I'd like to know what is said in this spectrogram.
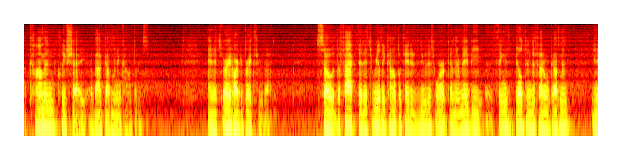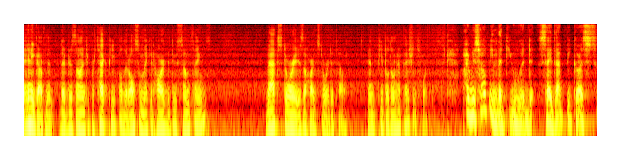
a common cliche about government incompetence. And it's very hard to break through that. So the fact that it's really complicated to do this work and there may be things built into federal government, in any government, that are designed to protect people that also make it hard to do some things, that story is a hard story to tell. And people don't have patience for it. I was hoping that you would say that because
